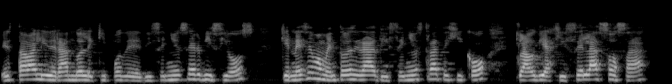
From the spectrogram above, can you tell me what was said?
estaba liderando el equipo de diseño de servicios, que en ese momento era diseño estratégico, Claudia Gisela Sosa,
